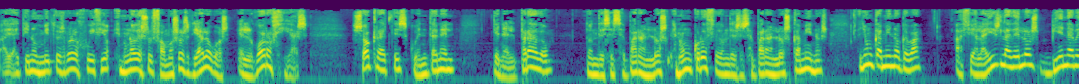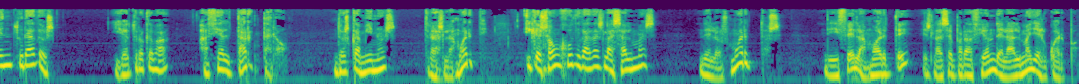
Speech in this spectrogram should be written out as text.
Ahí tiene un mito sobre el juicio en uno de sus famosos diálogos, el Gorgias. Sócrates cuenta en él que en el Prado, donde se separan los, en un cruce donde se separan los caminos, hay un camino que va hacia la isla de los bienaventurados y otro que va hacia el Tártaro. Dos caminos tras la muerte, y que son juzgadas las almas de los muertos. Dice, la muerte es la separación del alma y el cuerpo.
